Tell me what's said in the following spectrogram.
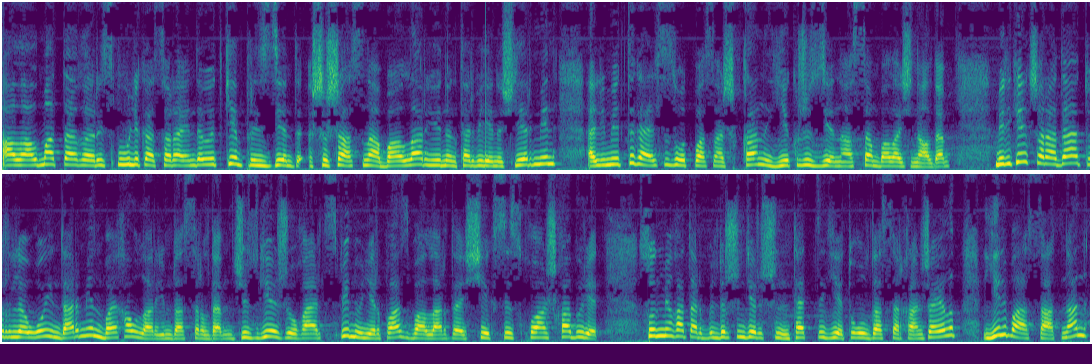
Ал Алматыдағы республика сарайында өткен президент шышасына балалар үйінің тәрбиеленушілері мен әлеуметтік әлсіз отбасына шыққан 200-ден астам бала жиналды. Мерекелік шарада түрлі ойындар мен байқаулар ұйымдастырылды. Жүзге жоқ әртіс пен өнерпаз балаларды шексіз қуанышқа бөледі. Сонымен қатар бүлдіршіндер үшін тәттіге толы дастархан жайылып, елбасы атынан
